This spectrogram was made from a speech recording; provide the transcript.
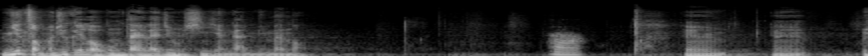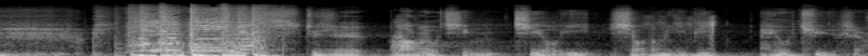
你怎么去给老公带来这种新鲜感，明白吗？啊。嗯嗯，就是郎有情，妾有意，小灯一闭，哎呦我去的时候，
